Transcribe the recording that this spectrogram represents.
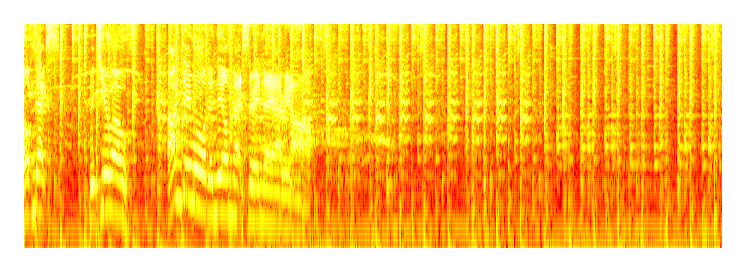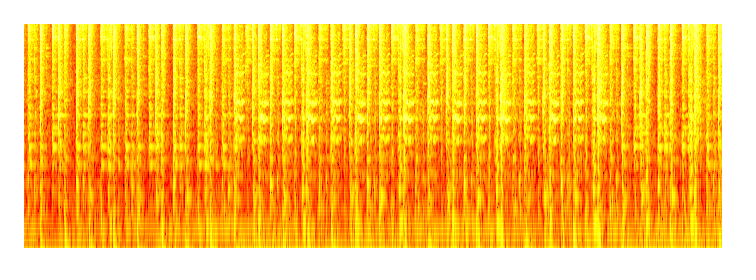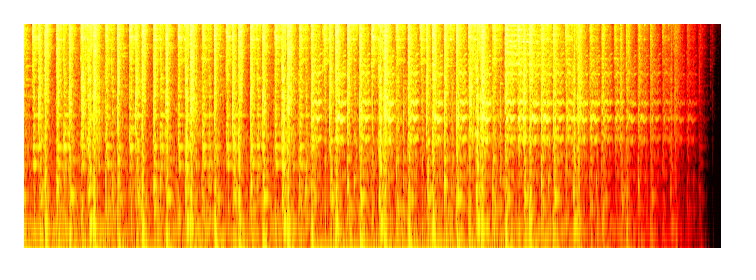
Up next, the duo Andy Ward and Neil Metzner in the area.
